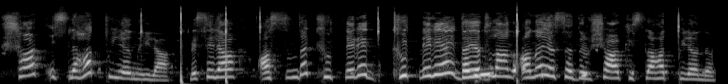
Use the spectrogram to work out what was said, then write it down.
şart islahat planıyla. Mesela aslında Kürtlere Kürtlere dayatılan anayasadır şart islahat planı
